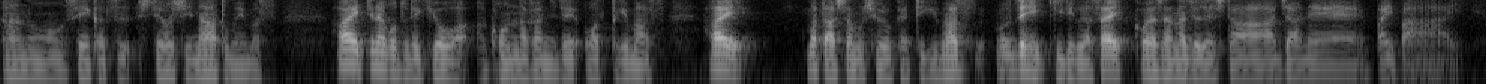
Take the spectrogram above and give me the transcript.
あの、生活してほしいなと思います。はい。てなことで今日はこんな感じで終わっときます。はい。また明日も収録やっていきます。ぜひ聞いてください。小屋さんラジオでした。じゃあね。バイバイ。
